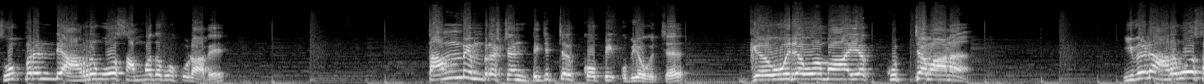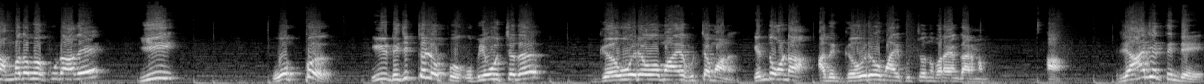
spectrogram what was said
സൂപ്രണ്ടിന്റെ അറിവോ സമ്മതമോ കൂടാതെ തമ്പ് ഇംപ്രഷൻ ഡിജിറ്റൽ കോപ്പി ഉപയോഗിച്ച് ഗൗരവമായ കുറ്റമാണ് ഇവരുടെ അറിവോ സമ്മതമോ കൂടാതെ ഈ ഒപ്പ് ഈ ഡിജിറ്റൽ ഒപ്പ് ഉപയോഗിച്ചത് ഗൗരവമായ കുറ്റമാണ്. എന്തുകൊണ്ടാ അത് ഗൗരവമായ കുറ്റം എന്ന് പറയാൻ കാരണം? ആ രാജ്യത്തിന്റെ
